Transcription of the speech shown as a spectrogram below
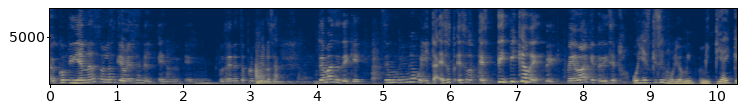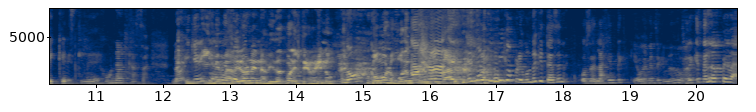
eh, cotidianas son las que ves en, el, en, en, pues en esta profesión. O sea, temas desde que se murió mi abuelita. Eso, eso es típica de, de peda que te dicen, oye, es que se murió mi, mi tía y ¿qué crees? Que me dejó una casa. ¿No? Y quieren Y que me madrearon en Navidad por el terreno. No. ¿Cómo lo podemos Ajá, demandar? es, es la típica pregunta que te hacen, o sea, la gente que obviamente que no es que está en la peda,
